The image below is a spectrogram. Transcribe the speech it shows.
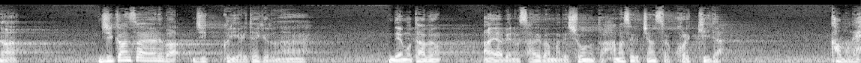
ああ。時間さえあればじっくりやりたいけどな。でも多分綾部の裁判まで小野と話せるチャンスはこれっきりだ。かもね。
